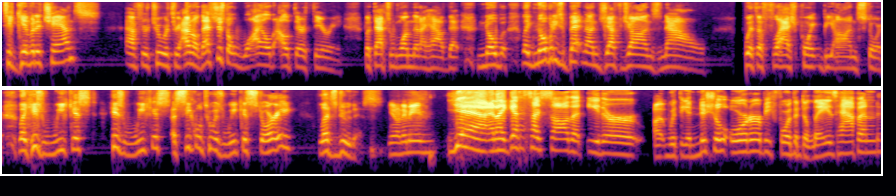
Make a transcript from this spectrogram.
to give it a chance after two or three i don't know that's just a wild out there theory but that's one that i have that no like nobody's betting on geoff johns now with a flashpoint beyond story. Like his weakest his weakest a sequel to his weakest story let's do this. You know what i mean? Yeah, and I guess I saw that either uh, with the initial order before the delays happened,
